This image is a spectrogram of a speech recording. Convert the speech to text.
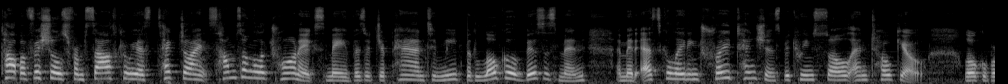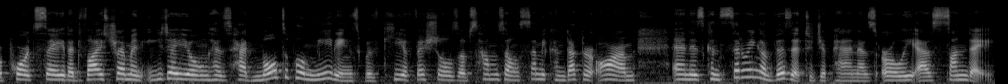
Top officials from South Korea's tech giant Samsung Electronics may visit Japan to meet with local businessmen amid escalating trade tensions between Seoul and Tokyo. Local reports say that Vice Chairman Lee Jae-yong has had multiple meetings with key officials of Samsung's semiconductor arm and is considering a visit to Japan as early as Sunday.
